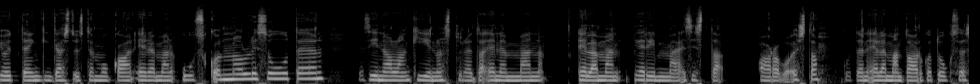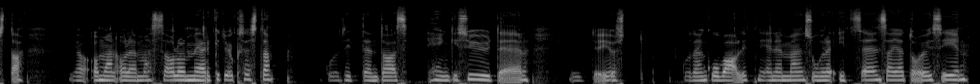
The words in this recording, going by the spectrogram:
joidenkin käsitysten mukaan enemmän uskonnollisuuteen ja siinä ollaan kiinnostuneita enemmän elämän perimmäisistä arvoista, kuten elämän tarkoituksesta ja oman olemassaolon merkityksestä, kun sitten taas henkisyyteen liittyy just, kuten kuvailit, niin enemmän suhde itseensä ja toisiin,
